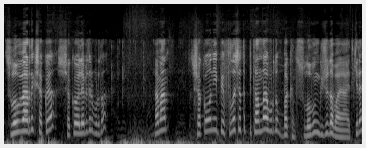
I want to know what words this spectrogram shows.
Slow'u verdik Şako'ya. Şako ölebilir burada. Hemen Şaka onu ipi flash atıp bir tane daha vurdum. Bakın Slow'un gücü de bayağı etkili.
